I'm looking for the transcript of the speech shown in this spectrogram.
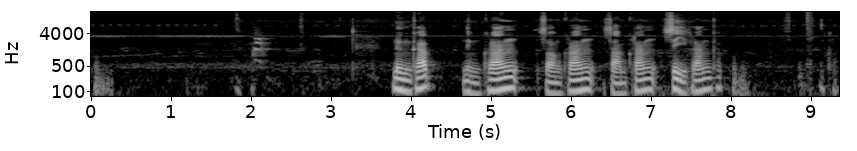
ผม1ครับ 1 ครั้ง 2 ครั้ง 3 ครั้ง 4 ครั้งครับผมนะครับ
